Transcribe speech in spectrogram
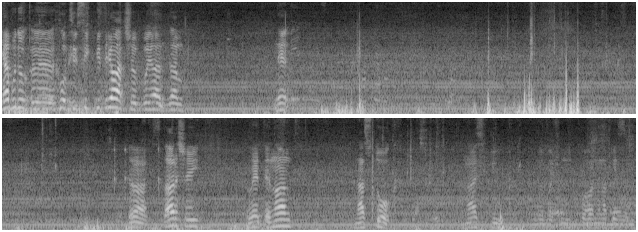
Я буду, е, хлопці, всіх підряд, щоб я там не. Так, старший лейтенант Насток. Настюк. Вибач, погано написано.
